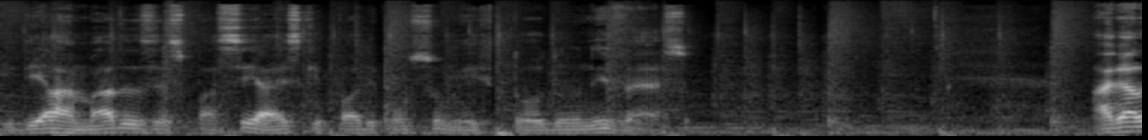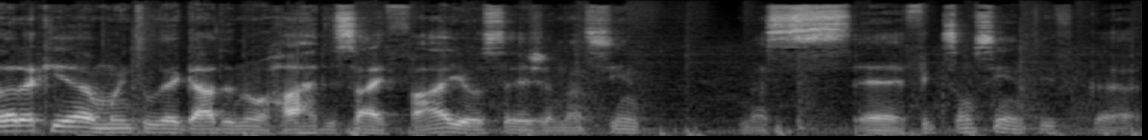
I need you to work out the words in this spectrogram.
e de armadas espaciais que pode consumir todo o universo. A galera que é muito ligada no hard sci-fi, ou seja, na, na é, ficção científica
